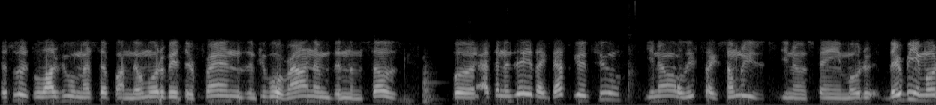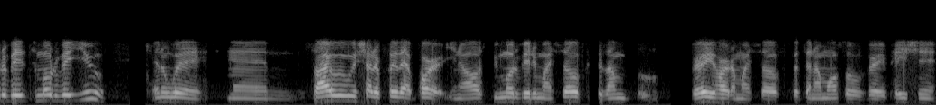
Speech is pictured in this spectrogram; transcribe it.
that's what a lot of people mess up on. They'll motivate their friends and people around them than themselves. But at the end of the day, like that's good too. You know, at least like somebody's, you know, staying motivated. they're being motivated to motivate you in a way. And so I always try to play that part. You know, I'll be motivating myself because I'm very hard on myself, but then I'm also very patient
